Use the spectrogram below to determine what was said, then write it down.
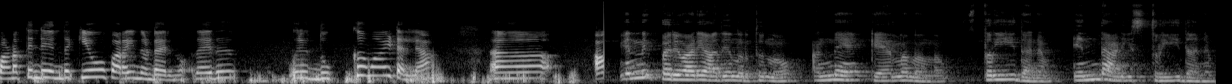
പണത്തിന്റെ എന്തൊക്കെയോ പറയുന്നുണ്ടായിരുന്നു. അതായത് ഒരു ദുഃഖമായിട്ടല്ല എന്നീ പരിപാടി ആദ്യം നിർത്തുന്നു? അന്നേ കേരളം നന്നാവും. സ്ത്രീധനം. എന്താണ് ഈ സ്ത്രീധനം?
